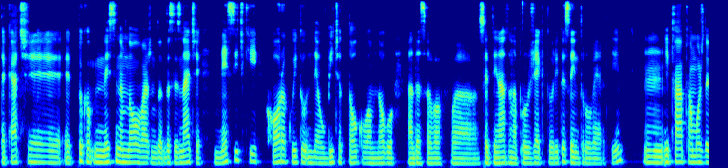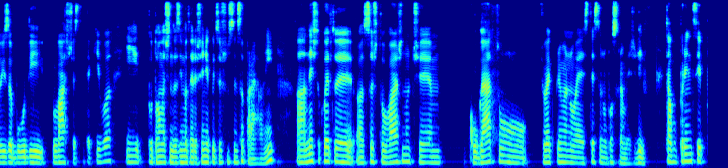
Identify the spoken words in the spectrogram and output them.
така че е тук наистина много важно да, да се знае, че не всички хора, които не обичат толкова много а, да са в а, светлината на прожекторите, са интроверти. И това, това може да ви заблуди вас, че сте такива и по този начин да взимате решения, които всъщност не са правилни. А, нещо, което е а, също важно, че когато човек, примерно, е естествено по-срамежлив, това по принцип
